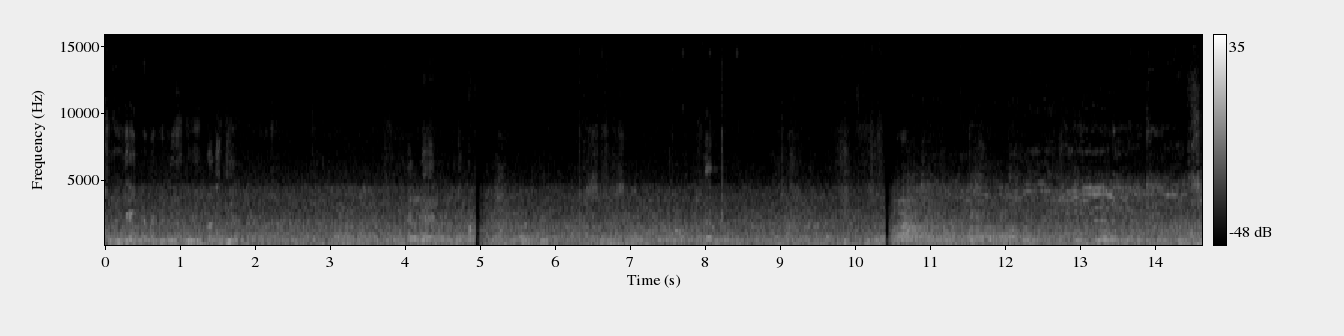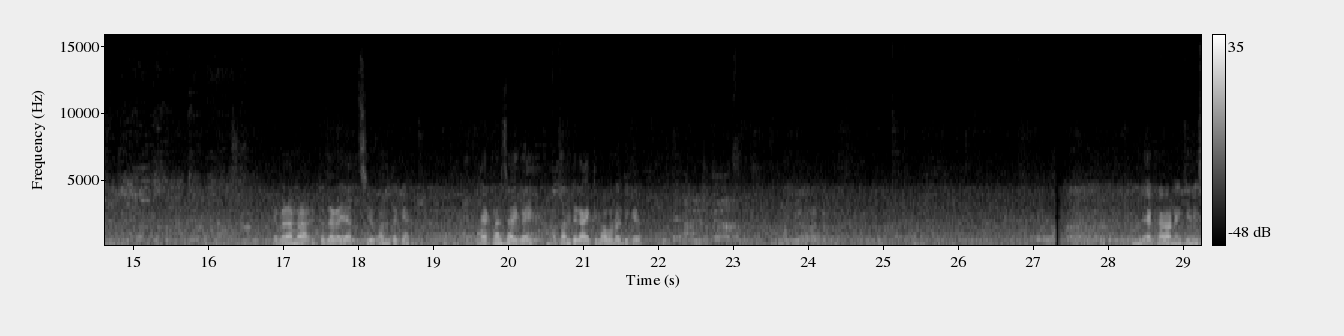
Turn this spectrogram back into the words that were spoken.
শুধু যে এইটা দেখে নিয়ে এই পাশ দিয়ে এবার আমরা আরেকটা জায়গায় যাচ্ছি ওখান থেকে। দেখার জায়গায়, ওখান থেকে আইটি ভবনের দিকে। দেখার অনেক জিনিস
